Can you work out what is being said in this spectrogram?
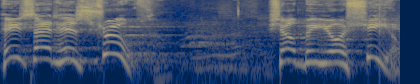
He said, His truth shall be your shield.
